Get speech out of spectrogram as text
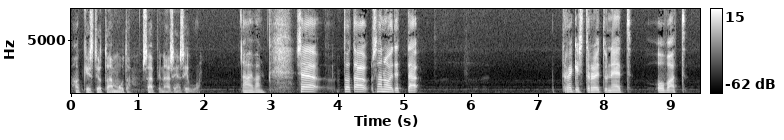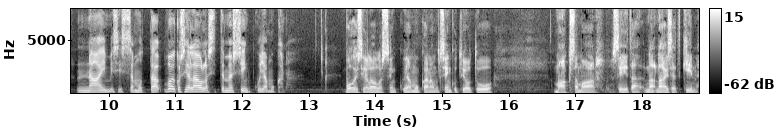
hankkia jotain muuta säpinää siihen sivuun. Aivan. Sä tota, sanoit, että rekisteröityneet ovat naimisissa, mutta voiko siellä olla sitten myös sinkkuja mukana? Voi siellä olla sinkkuja mukana, mutta sinkut joutuu maksamaan siitä, na, naisetkin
